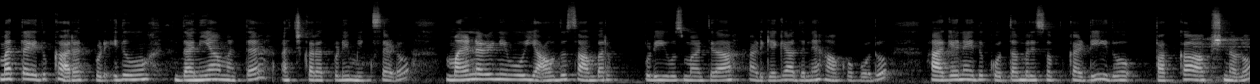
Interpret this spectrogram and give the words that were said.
ಮತ್ತು ಇದು ಖಾರದ ಪುಡಿ. ಇದು ಧನಿಯಾ ಮತ್ತು ಅಚ್ಚ ಖಾರದ ಪುಡಿ ಮಿಕ್ಸಡು. ಮನೆಯಲ್ಲಿ ನೀವು ಯಾವುದು ಸಾಂಬಾರು ಪುಡಿ ಯೂಸ್ ಮಾಡ್ತೀರಾ ಅಡುಗೆಗೆ ಅದನ್ನೇ ಹಾಕೋಬೋದು. ಹಾಗೆಯೇ ಇದು ಕೊತ್ತಂಬರಿ ಸೊಪ್ಪು ಕಡ್ಡಿ, ಇದು ಪಕ್ಕಾ ಆಪ್ಷನಲು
